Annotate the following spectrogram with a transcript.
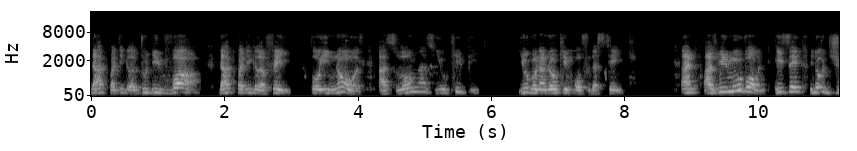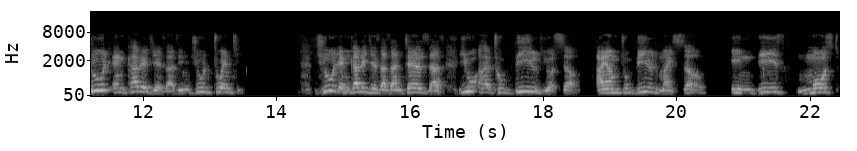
that particular, to devour that particular faith. For he knows as long as you keep it, you're going to knock him off the stage. And as we move on, he said, you know, Jude encourages us in Jude 20. Jude encourages us and tells us, you are to build yourself. I am to build myself in this most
